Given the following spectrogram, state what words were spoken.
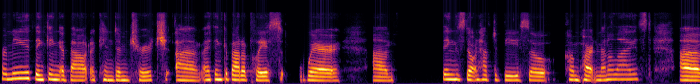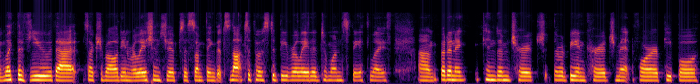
For me, thinking about a kingdom church, um, I think about a place where um, things don't have to be so compartmentalized. Um, like the view that sexuality and relationships is something that's not supposed to be related to one's faith life. Um, but in a kingdom church, there would be encouragement for people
